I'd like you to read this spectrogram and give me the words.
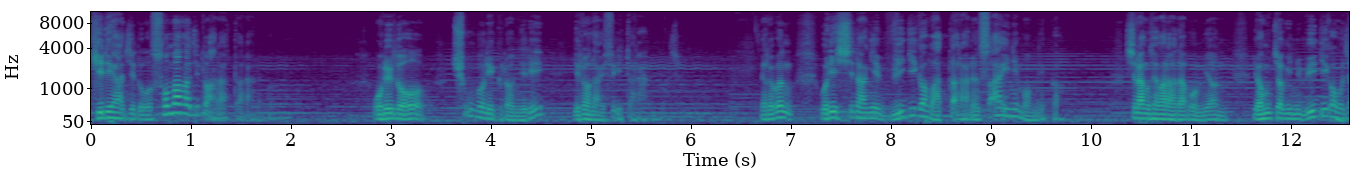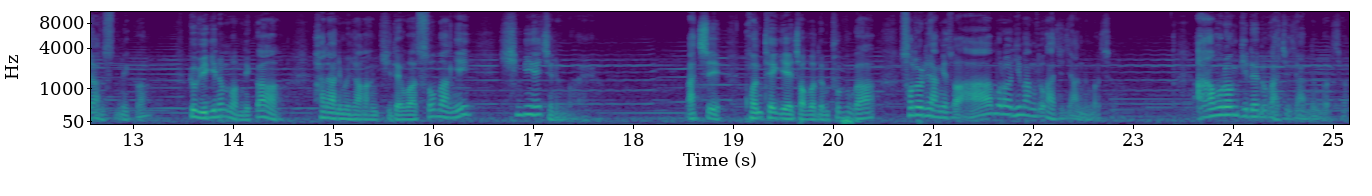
기대하지도 소망하지도 않았다라는 겁니다. 오늘도 충분히 그런 일이 일어날 수 있다라는 거죠. 여러분, 우리 신앙에 위기가 왔다라는 사인이 뭡니까? 신앙생활 하다 보면 영적인 위기가 오지 않습니까? 그 위기는 뭡니까? 하나님을 향한 기대와 소망이 희미해지는 거예요. 마치 권태기에 접어든 부부가 서로를 향해서 아무런 희망도 가지지 않는 것처럼 아무런 기대도 가지지 않는 것처럼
